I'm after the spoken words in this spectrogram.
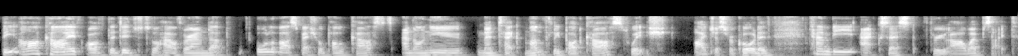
The archive of the Digital Health Roundup, all of our special podcasts, and our new MedTech Monthly podcast, which I just recorded can be accessed through our website.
